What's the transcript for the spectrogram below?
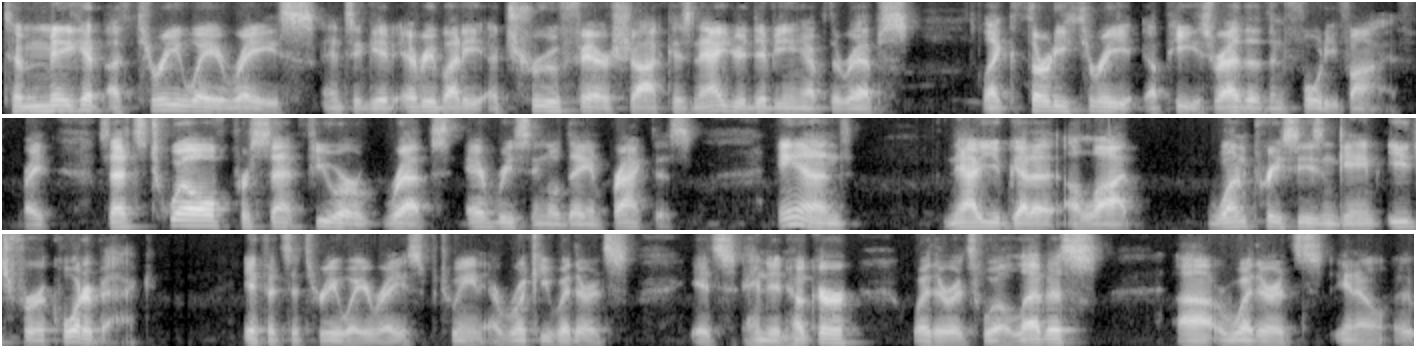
to make it a three way race and to give everybody a true fair shot because now you're divvying up the reps like 33 a piece rather than 45, right? So that's 12% fewer reps every single day in practice. And now you've got a, a lot, one preseason game each for a quarterback if it's a three way race between a rookie, whether it's it's Hendon Hooker, whether it's Will Levis, uh, or whether it's you know uh,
